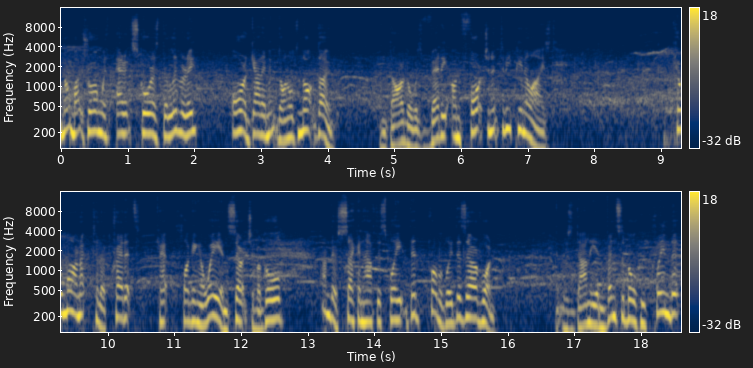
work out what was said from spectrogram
Not much wrong with Eric Skora's delivery or Gary McDonald's knockdown, and Dargall was very unfortunate to be penalised. Kilmarnock, to their credit, kept plugging away in search of a goal, and their second half display did probably deserve one. It was Danny Invincible who claimed it,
